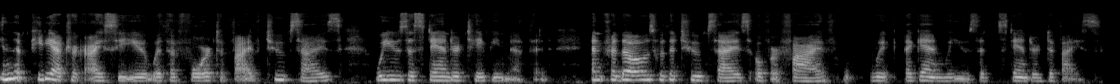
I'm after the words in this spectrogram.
in the pediatric ICU with a four to five tube size, we use a standard taping method. And for those with a tube size over five, we, again, we use a standard device.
